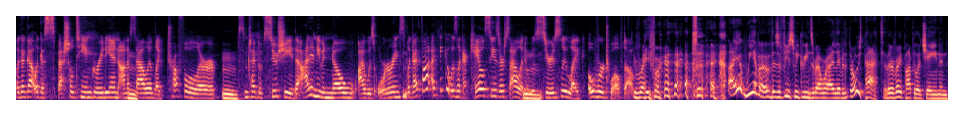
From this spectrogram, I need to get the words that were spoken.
like I got like a specialty ingredient on a Mm. salad, like truffle or some type of sushi that I didn't even know I was ordering. So, like I thought, I think it was like a kale Caesar salad. It Mm. was seriously like over twelve dollars. Right. For I we have a there's a few Sweetgreens around where I live, and they're always packed. They're a very popular chain, and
